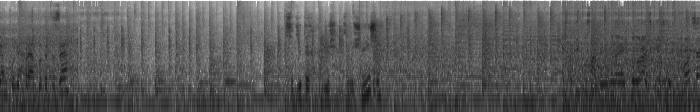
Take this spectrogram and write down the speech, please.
новинку від бренду DTZ. Сидіти більш зручніше. такий пузатий виглядає як колорадський жук. Оце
